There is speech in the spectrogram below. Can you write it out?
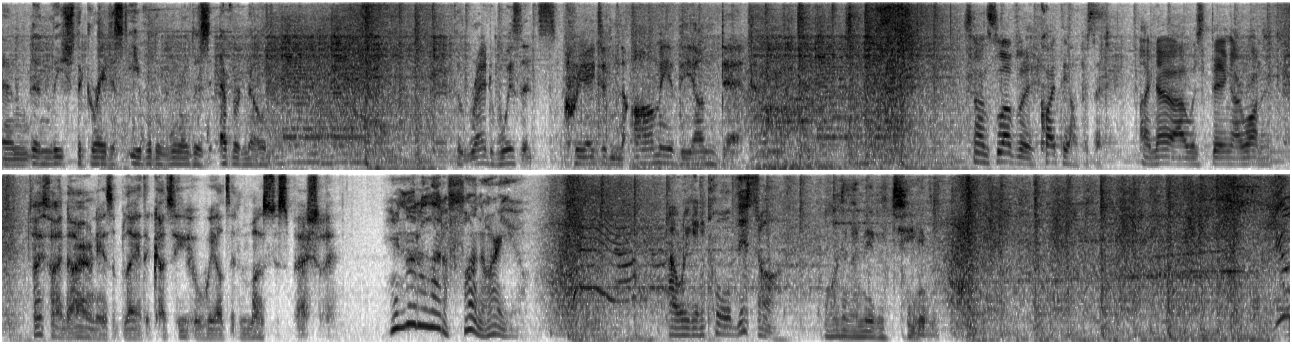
and unleash the greatest evil the world has ever known. The Red Wizards created an army of the undead. Sounds lovely. Quite the opposite. I know I was being ironic. I find irony is a blade that cuts he who wields it most especially. You're not a lot of fun, are you? How are we gonna pull this off? We're gonna need a team. You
